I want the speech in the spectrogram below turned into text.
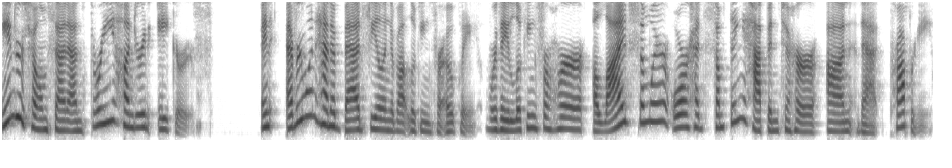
Andrew's home sat on 300 acres, and everyone had a bad feeling about looking for Oakley. Were they looking for her alive somewhere, or had something happened to her on that property?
